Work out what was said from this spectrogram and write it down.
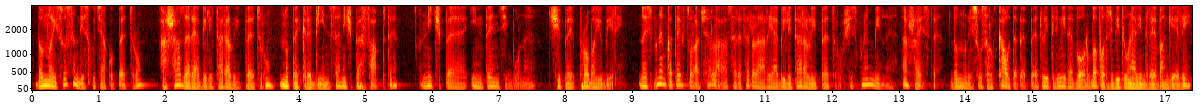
Domnul Isus în discuția cu Petru așează reabilitarea lui Petru nu pe credință, nici pe fapte, nici pe intenții bune, ci pe proba iubirii. Noi spunem că textul acela se referă la reabilitarea lui Petru și spunem bine, așa este. Domnul Isus îl caută pe Petru, îi trimite vorbă potrivit unea dintre Evanghelii,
